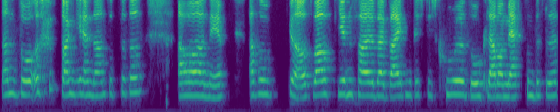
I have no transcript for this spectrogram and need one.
dann so fangen die Hände an zu zittern. Aber nee, also genau, es war auf jeden Fall bei beiden richtig cool. So klar, man merkt so ein bisschen,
